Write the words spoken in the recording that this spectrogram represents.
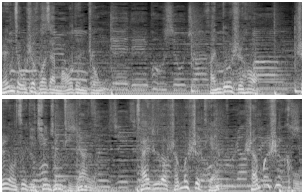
人总是活在矛盾中，很多时候，只有自己亲身体验了，才知道什么是甜，什么是苦。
